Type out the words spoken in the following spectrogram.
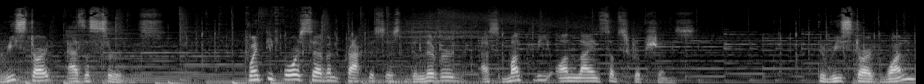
Restart as a Service. 24 7 practices delivered as monthly online subscriptions to restart one,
